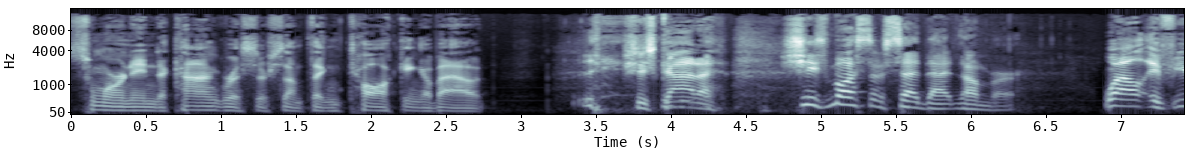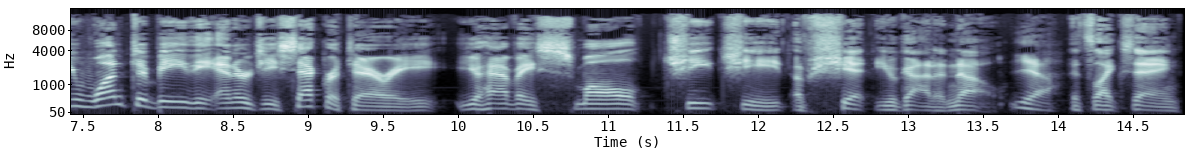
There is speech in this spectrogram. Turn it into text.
sworn into Congress or something, talking about. She's got to. she must have said that number. Well, if you want to be the energy secretary, you have a small cheat sheet of shit you got to know. Yeah. It's like saying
